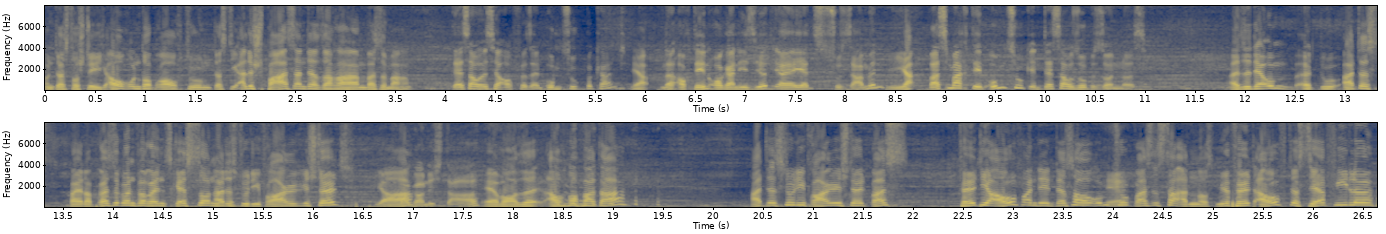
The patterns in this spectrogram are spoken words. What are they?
und das verstehe ich auch unter Brauchtum, dass die alle Spaß an der Sache haben, was sie machen. Dessau ist ja auch für seinen Umzug bekannt. Ja. Ne, auch den organisiert ihr ja jetzt zusammen. Ja, Was macht den Umzug in Dessau so besonders? also der um, äh, du hattest bei der Pressekonferenz gestern hattest du die Frage gestellt. War Ja, gar nicht da. er war auch noch mal da. Hattest du die Frage gestellt, was fällt dir auf an dem Dessauer Umzug? Ja. Was ist da anders? Mir fällt auf, dass sehr viele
